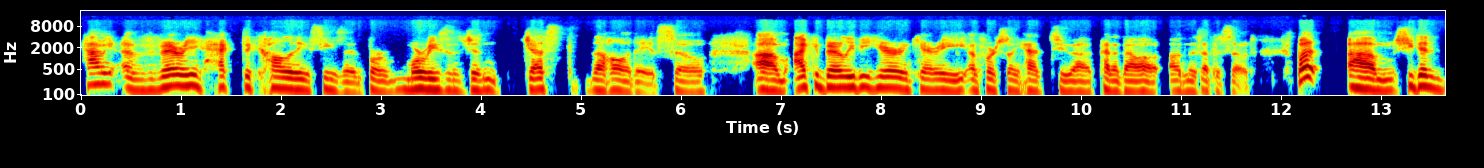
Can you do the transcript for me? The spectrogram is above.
having a very hectic holiday season for more reasons than just the holidays. So um, I could barely be here, and Carrie unfortunately had to uh, kind of bow out on this episode. But um, she did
